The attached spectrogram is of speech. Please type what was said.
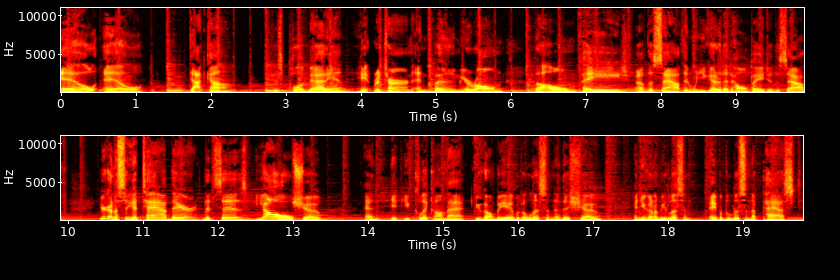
L L dot com. Just plug that in, hit return, and boom, you're on the home page of the South. And when you go to that home page of the South, you're going to see a tab there that says Y'all Show. And if you click on that, you're going to be able to listen to this show, and you're going to be listen able to listen to past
